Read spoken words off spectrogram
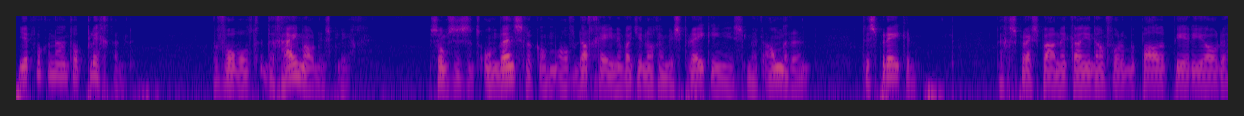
je hebt ook een aantal plichten. Bijvoorbeeld de geheimhoudingsplicht. Soms is het onwenselijk om over datgene wat je nog in bespreking is met anderen te spreken. De gesprekspartner kan je dan voor een bepaalde periode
